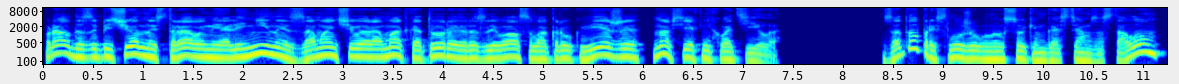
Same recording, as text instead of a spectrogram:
Правда, запеченный с травами оленины, заманчивый аромат который разливался вокруг вежи, на всех не хватило. Зато прислуживала высоким гостям за столом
